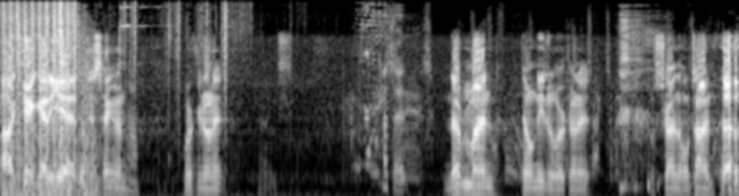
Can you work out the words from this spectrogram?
I can't get it yet. Just hang on. Oh. Working on it. Nice. That's it. Never mind. Don't need to work on it. Activated. I was trying the whole time. Came from.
